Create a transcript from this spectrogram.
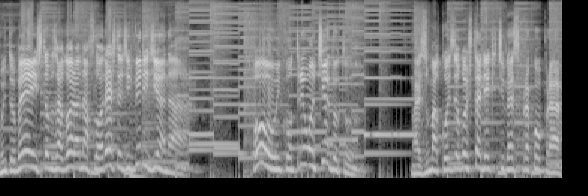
Muito bem, estamos agora na floresta de Viridiana. Oh, encontrei um antídoto! Mas uma coisa eu gostaria que tivesse para comprar.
